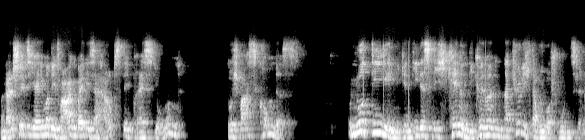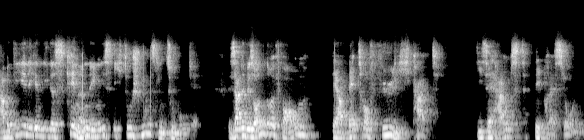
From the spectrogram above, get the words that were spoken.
Und dann stellt sich ja immer die Frage bei dieser Herbstdepression, durch was kommt es? Und nur diejenigen, die das nicht kennen, die können natürlich darüber schmunzeln. Aber diejenigen, die das kennen, denen ist nicht zum Schmunzeln zumute. Es ist eine besondere Form der Wetterfühligkeit, diese Herbstdepression.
